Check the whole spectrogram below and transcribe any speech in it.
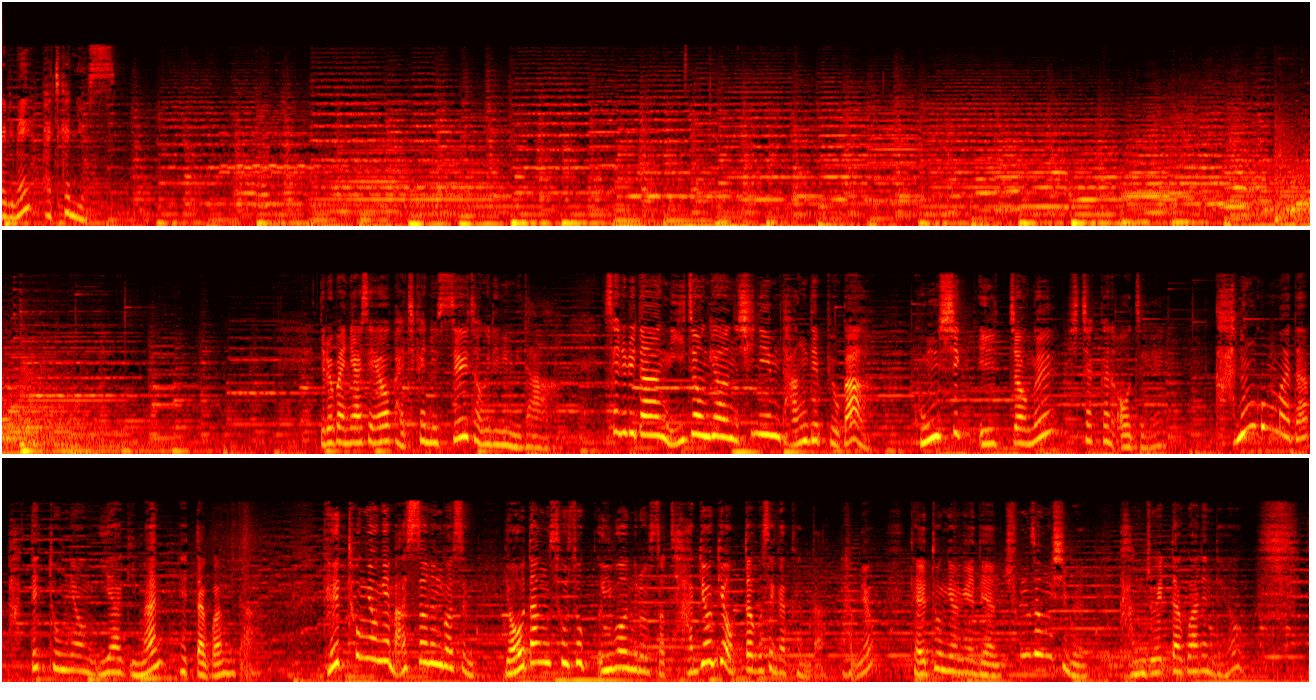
정혜림의 바칙한 뉴스. 여러분 안녕하세요. 바칙한 뉴스 정혜림입니다. 새누리당 이정현 신임 당대표가 공식 일정을 시작한 어제 가는 곳마다 박 대통령 이야기만 했다고 합니다. 대통령에 맞서는 것은 여당 소속 의원으로서 자격이 없다고 생각한다. 라며 대통령에 대한 충성심을 강조했다고 하는데요.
